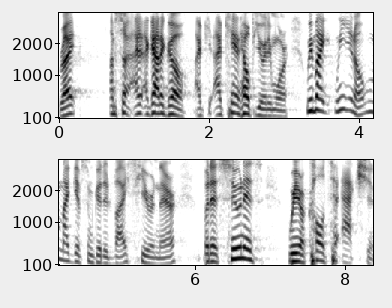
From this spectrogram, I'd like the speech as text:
right? I'm sorry, I, I gotta go. I, I can't help you anymore. We might, we, you know, might give some good advice here and there, but as soon as we are called to action,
